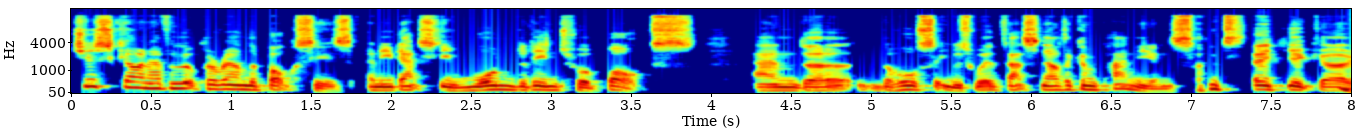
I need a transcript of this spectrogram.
"Just go and have a look around the boxes." And he'd actually wandered into a box, and uh, the horse that he was with, that's now the companion. So there you go.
